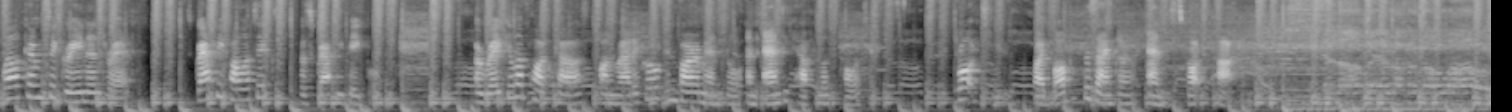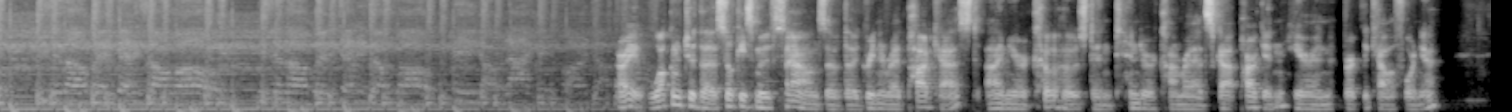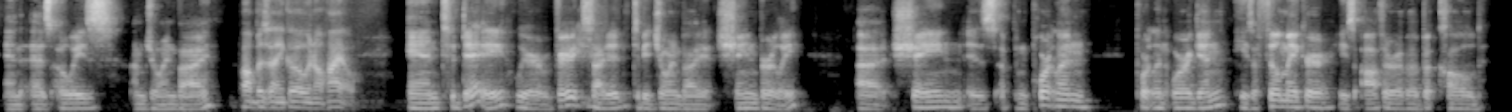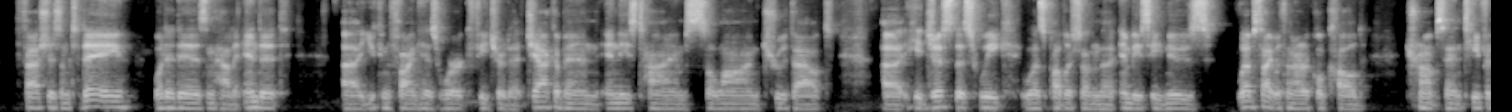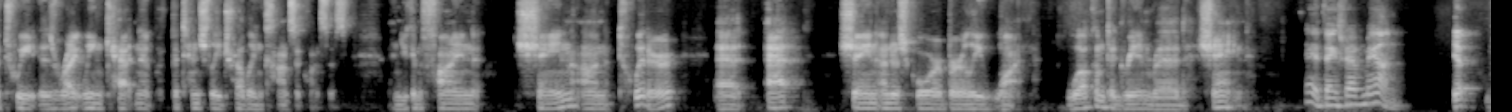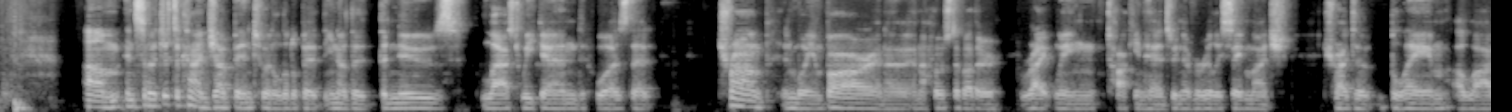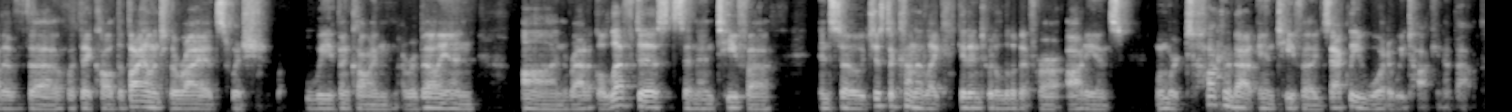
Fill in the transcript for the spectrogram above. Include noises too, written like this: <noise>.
Welcome to Green and Red, scrappy politics for scrappy people. A regular podcast on radical environmental and anti capitalist politics. Brought to you by Bob Buzzanco and Scott Parkin. All right, welcome to the silky smooth sounds of the Green and Red podcast. I'm your co host and Tinder comrade, Scott Parkin, here in Berkeley, California. And as always, I'm joined by Bob Buzzanco in Ohio. And today we're very excited to be joined by Shane Burley. Uh, Shane is up in Portland, Portland, Oregon. He's a filmmaker, he's author of a book called Fascism Today What It Is and How to End It. Uh, you can find his work featured at Jacobin, In These Times, Salon, Truthout. Uh, he just this week was published on the NBC News website with an article called Trump's Antifa tweet is right wing catnip with potentially troubling consequences. And you can find Shane on Twitter at, at Shane underscore Burley one. Welcome to Green and Red, Shane. Hey, thanks for having me on. Yep. Um, and so just to kind of jump into it a little bit, you know, the, the news last weekend was that Trump and William Barr and a, and a host of other right wing talking heads who never really say much tried to blame a lot of the what they called the violence of the riots, which we've been calling a rebellion, on radical leftists and Antifa. And so just to kind of like get into it a little bit for our audience, when we're talking about Antifa, exactly what are we talking about?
